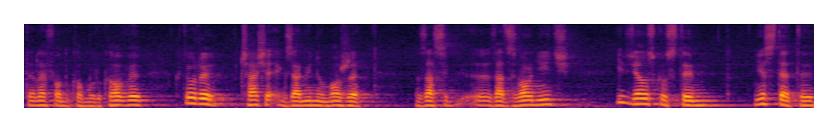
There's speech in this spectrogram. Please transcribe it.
telefon komórkowy, który w czasie egzaminu może zadzwonić i w związku z tym niestety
